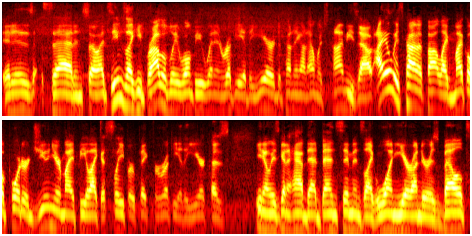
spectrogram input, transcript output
It is sad. And so it seems like he probably won't be winning Rookie of the Year depending on how much time he's out. I always kind of thought like Michael Porter Jr. might be like a sleeper pick for Rookie of the Year because, you know, he's going to have that Ben Simmons like one year under his belt.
